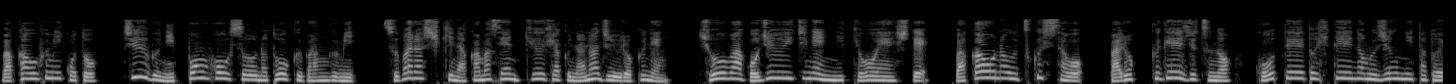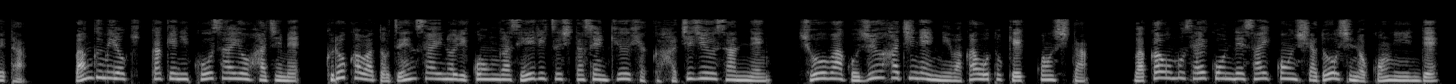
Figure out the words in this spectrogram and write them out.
若尾文子と中部日本放送のトーク番組、素晴らしき仲間1976年、昭和51年に共演して、若尾の美しさをバロック芸術の肯定と否定の矛盾に例えた。番組をきっかけに交際を始め、黒川と前妻の離婚が成立した1983年、昭和58年に若尾と結婚した。若尾も再婚で再婚者同士の婚姻で、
